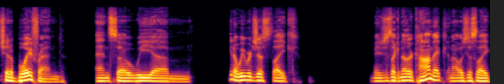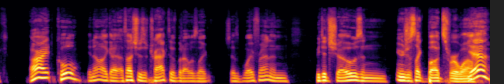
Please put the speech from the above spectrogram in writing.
she had a boyfriend and so we um you know we were just like i mean just like another comic and i was just like all right cool you know like i, I thought she was attractive but i was like she has a boyfriend and we did shows and You were just like buds for a while. yeah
